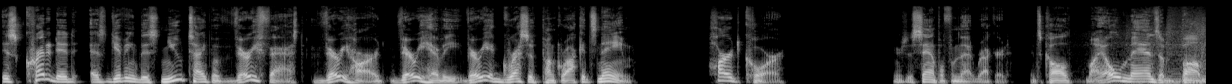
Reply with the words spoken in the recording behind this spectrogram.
is credited as giving this new type of very fast, very hard, very heavy, very aggressive punk rock its name hardcore. Here's a sample from that record. It's called My Old Man's a Bum.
